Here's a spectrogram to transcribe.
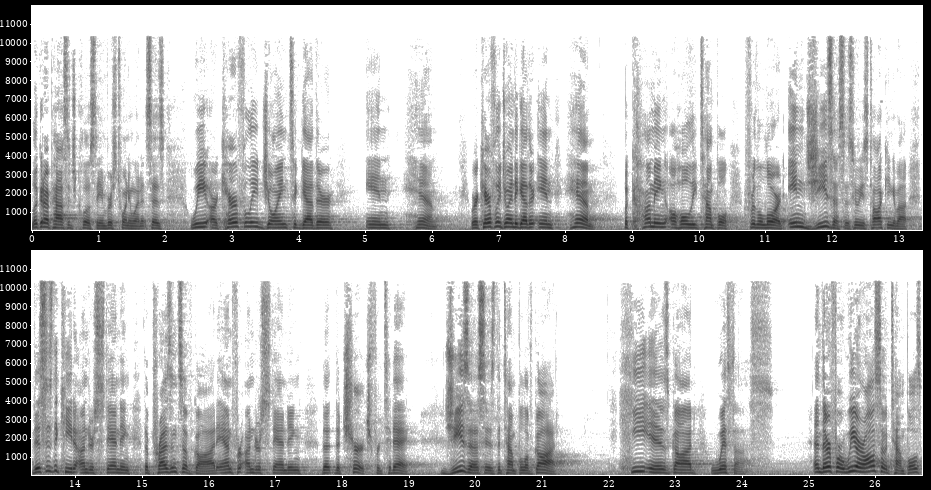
Look at our passage closely in verse 21. It says, We are carefully joined together in Him. We're carefully joined together in Him becoming a holy temple for the Lord. In Jesus is who he's talking about. This is the key to understanding the presence of God and for understanding the, the church for today. Jesus is the temple of God, He is God with us. And therefore, we are also temples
